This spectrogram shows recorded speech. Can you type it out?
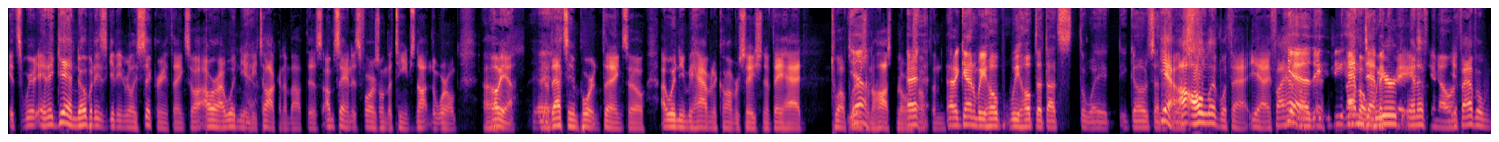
it's weird. And again, nobody's getting really sick or anything. So, or I wouldn't even yeah. be talking about this. I'm saying as far as on the teams, not in the world. Um, oh yeah, yeah, you know, yeah, that's the important thing. So I wouldn't even be having a conversation if they had 12 players in the hospital or and, something. And again, we hope we hope that that's the way it goes. yeah, I'll live with that. Yeah, if I have yeah, a, the, the have a weird phase, NFL, you know, if I have a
